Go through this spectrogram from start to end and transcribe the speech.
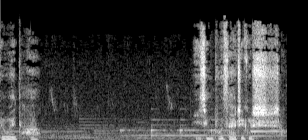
因为她已经不在这个世上。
